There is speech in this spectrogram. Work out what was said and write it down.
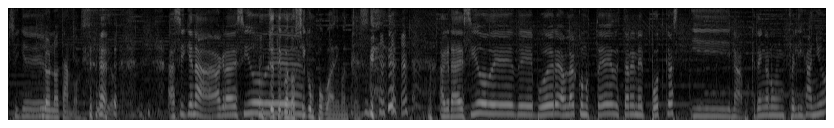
Así que Lo notamos. Así que nada, agradecido de Yo te conocí con poco ánimo entonces. agradecido de, de poder hablar con ustedes, de estar en el podcast y nada, pues que tengan un feliz año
